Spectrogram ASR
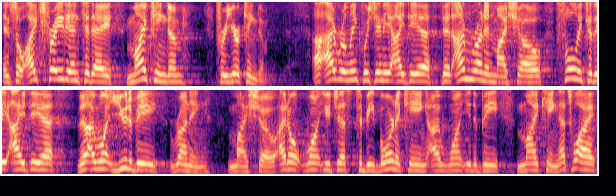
And so I trade in today my kingdom for your kingdom. I relinquish any idea that I'm running my show fully to the idea that I want you to be running my show. I don't want you just to be born a king. I want you to be my king. That's why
